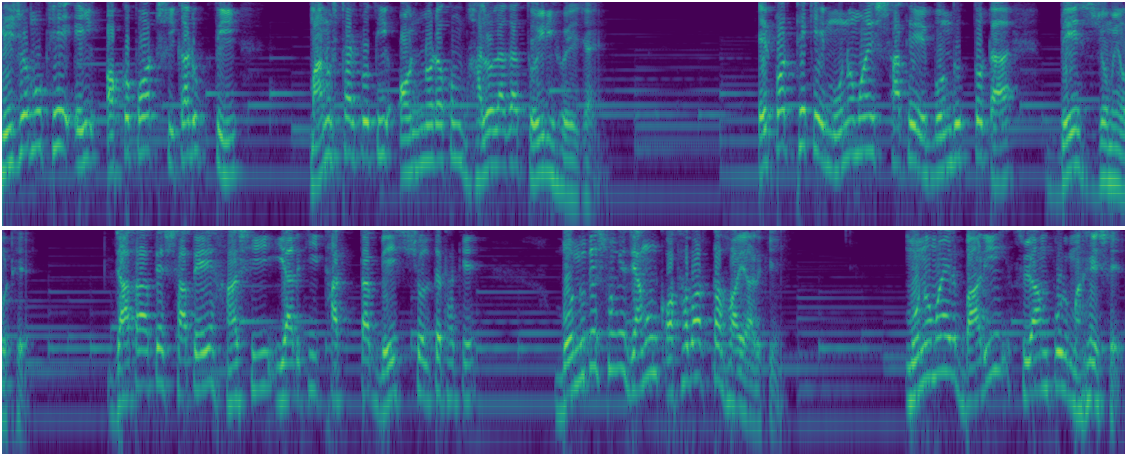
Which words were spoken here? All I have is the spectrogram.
নিজ মুখে এই অকপট স্বীকারোক্তি মানুষটার প্রতি অন্যরকম ভালো লাগা তৈরি হয়ে যায়। এরপর থেকে মনোময়ের সাথে বন্ধুত্বটা বেশ জমে ওঠে। যাতায়াতের সাথে হাসি, ইয়ার্কি, ঠাট্টা বেশ চলতে থাকে। বন্ধুদের সঙ্গে যেমন কথাবার্তা হয় আর কি। মনোময়ের বাড়ি শ্রীরামপুর মাহেশে।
